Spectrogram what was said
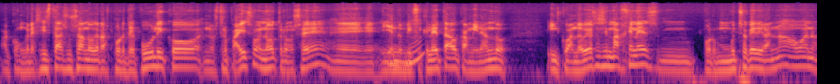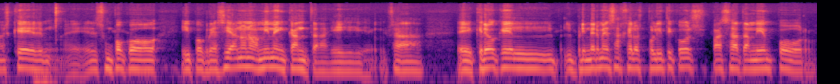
a congresistas usando transporte público en nuestro país o en otros, ¿eh? Eh, yendo en bicicleta o caminando. Y cuando veo esas imágenes, por mucho que digan, no, bueno, es que es un poco hipocresía, no, no, a mí me encanta. Y, o sea, creo que el, el primer mensaje de los políticos pasa también por,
